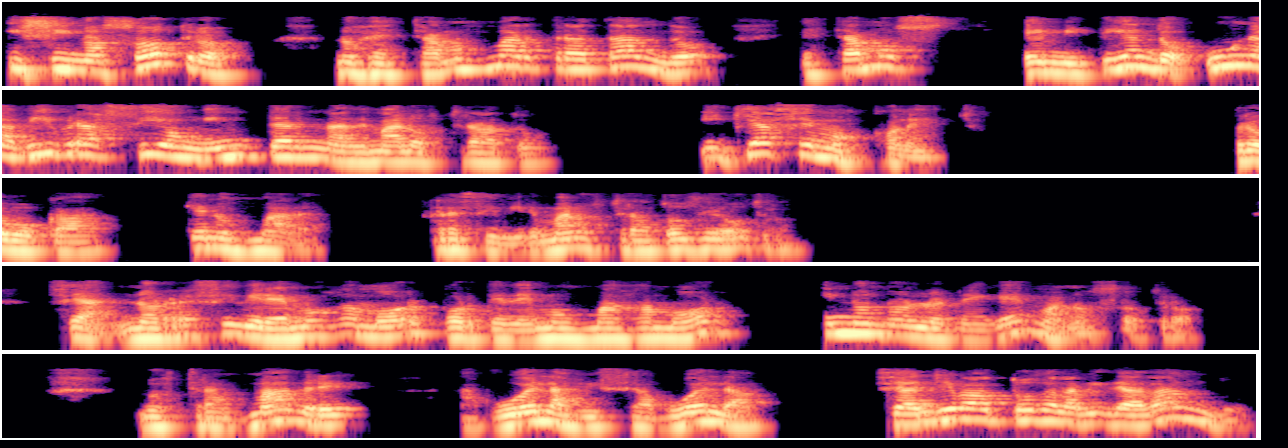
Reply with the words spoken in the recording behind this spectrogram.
Y si nosotros nos estamos maltratando, estamos emitiendo una vibración interna de malos tratos. ¿Y qué hacemos con esto? Provocar que nos mal, recibir malos tratos de otros. O sea, no recibiremos amor porque demos más amor, y no nos lo neguemos a nosotros. Nuestras madres, abuelas, bisabuelas, se han llevado toda la vida dando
